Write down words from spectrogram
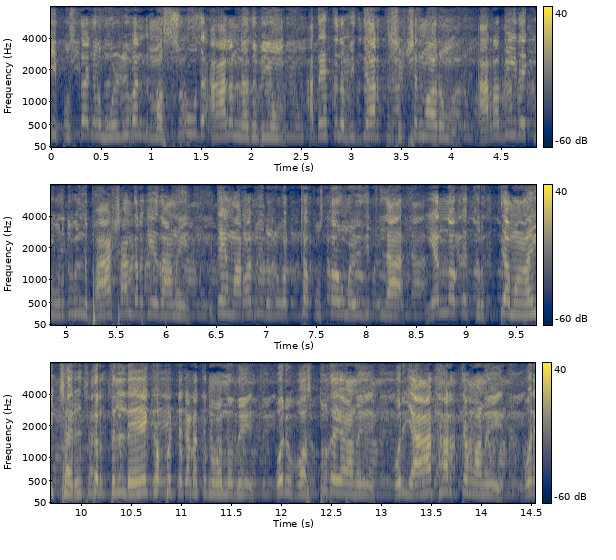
ഈ പുസ്തകങ്ങൾ മുഴുവൻ മസൂദ് ആലം നദുബിയും അദ്ദേഹത്തിന്റെ വിദ്യാർത്ഥി ശിഷ്യന്മാരും അറബിയിലേക്ക് ഉറുദുവിൽ നിന്ന് ഭാഷാന്തരം ചെയ്താണ്. ഇദ്ദേഹം അറബിയിൽ ഒരു ഒറ്റ പുസ്തകവും എഴുതിയിട്ടില്ല എന്നൊക്കെ കൃത്യമായി ചരിത്രത്തിൽ രേഖപ്പെട്ട് കിടക്കുന്നുവെന്നത് ഒരു വസ്തുതയാണ് ഒരു യാഥാർത്ഥ്യമാണ് ഒരു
